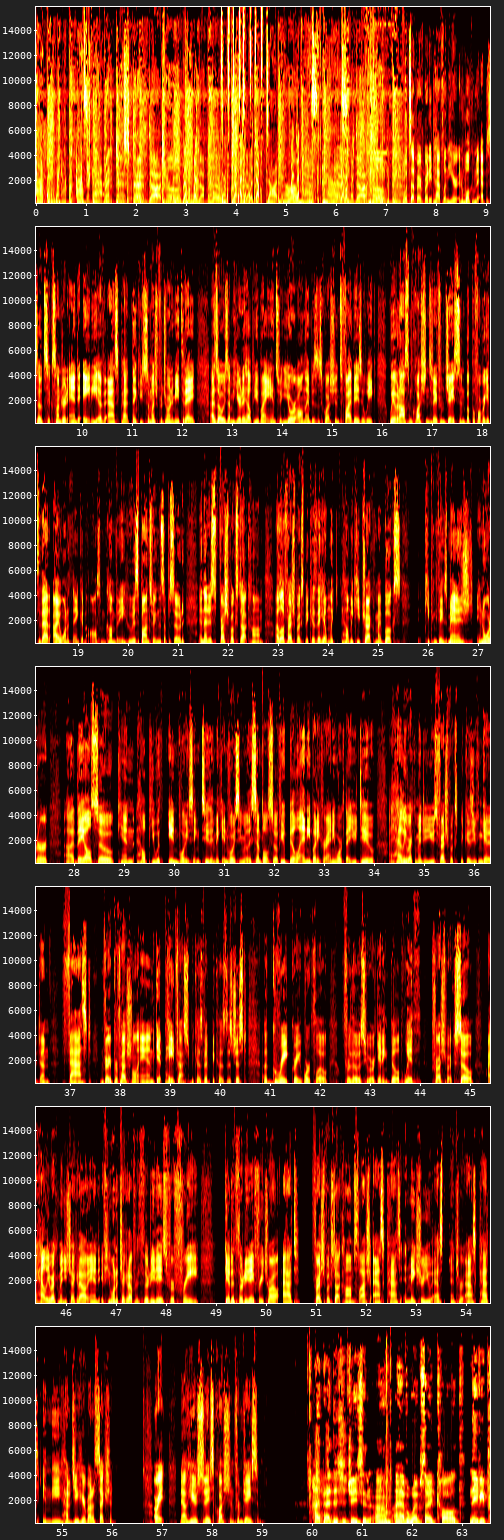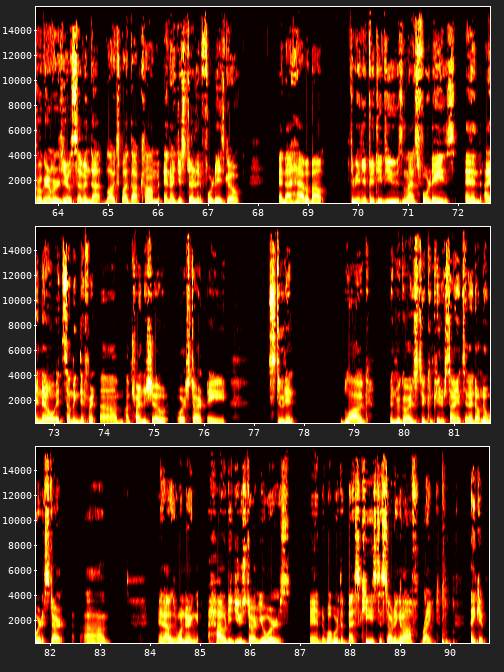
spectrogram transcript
Ask Pat. AskPat.com. Dot com. AskPat. What's up, everybody? Pat Flynn here, and welcome to episode 680 of Ask Pat. Thank you so much for joining me today. As always, I'm here to help you by answering your online business questions five days a week. We have an awesome question today from Jason, but before we get to that, I want to thank an awesome company who is sponsoring this episode, and that is FreshBooks.com. I love FreshBooks because they help me, help me keep track of my books keeping things managed in order. Uh, they also can help you with invoicing too. They make invoicing really simple. So if you bill anybody for any work that you do, I highly recommend you use FreshBooks because you can get it done fast and very professional and get paid faster because of it because it's just a great, great workflow for those who are getting billed with FreshBooks. So I highly recommend you check it out. And if you want to check it out for 30 days for free, get a 30 day free trial at freshbooks.com slash askpat and make sure you ask, enter askpat in the how did you hear about us section all right now here's today's question from jason Hi, Pat. This is Jason. Um, I have a website called NavyProgrammer07.blogspot.com, and I just started it four days ago. And I have about 350 views in the last four days. And I know it's something different. Um, I'm trying to show or start a student blog in regards to computer science, and I don't know where to start. Um, and I was wondering, how did you start yours, and what were the best keys to starting it off right? Thank you.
